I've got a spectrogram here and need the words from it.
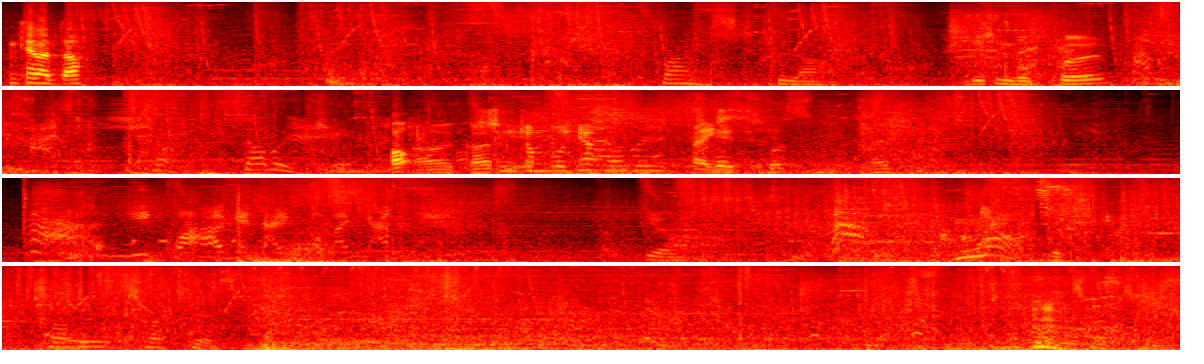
판테 간다. 리신 노플. 어? 아, 까비. 승전보냐? 나이스. 아, 이 과하게 달콤한 향기. 피한. 적을 처치했습니다. 적을 처치했습니다.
